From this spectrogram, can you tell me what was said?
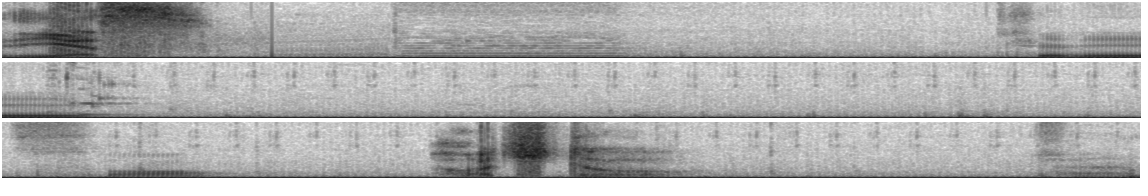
Jest. Czyli... Co? Chodź tu. Czemu?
